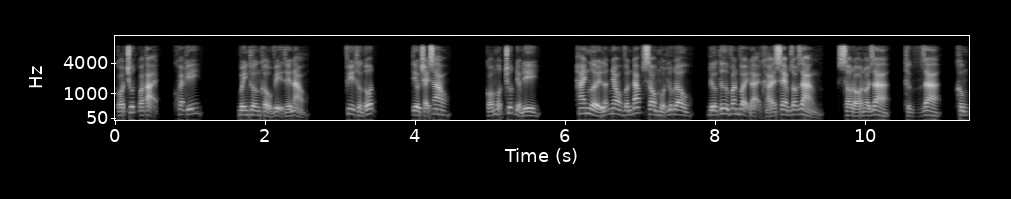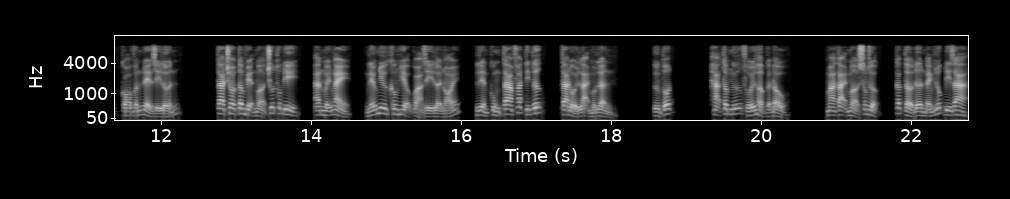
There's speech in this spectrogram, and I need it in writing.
có chút quá tại, khoe kỹ. Bình thường khẩu vị thế nào? Phi thường tốt. Tiêu chạy sao? Có một chút điểm đi. Hai người lẫn nhau vấn đáp sau một lúc lâu, đường tư văn vậy đại khái xem rõ ràng, sau đó nói ra, thực ra, không có vấn đề gì lớn. Ta cho tâm viện mở chút thuốc đi, ăn mấy ngày, nếu như không hiệu quả gì lời nói, liền cùng ta phát tin tức, ta đổi lại một lần. Ừ tốt. Hạ tâm ngữ phối hợp gật đầu. Mà tại mở xong dược, các tờ đơn đánh lúc đi ra.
